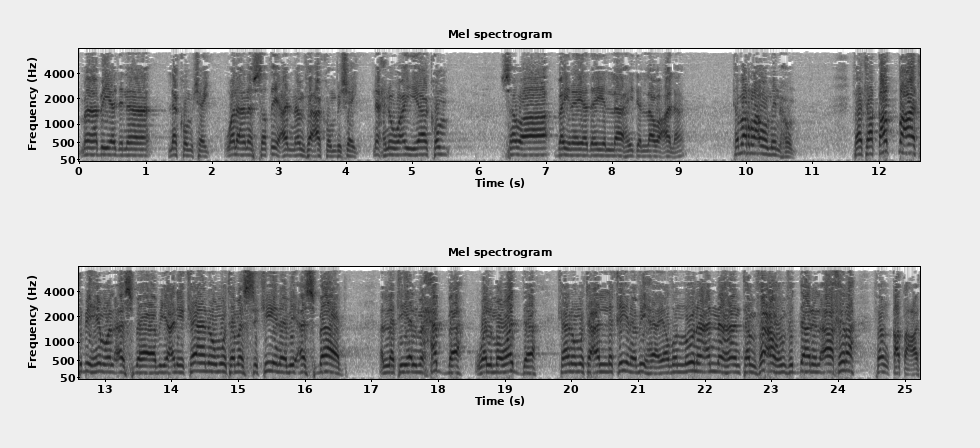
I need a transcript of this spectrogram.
ما بيدنا لكم شيء ولا نستطيع أن ننفعكم بشيء. نحن وإياكم سواء بين يدي الله جل وعلا تبرأوا منهم. فتقطعت بهم الأسباب يعني كانوا متمسكين بأسباب التي هي المحبة والمودة كانوا متعلقين بها يظنون أنها أن تنفعهم في الدار الآخرة فانقطعت.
